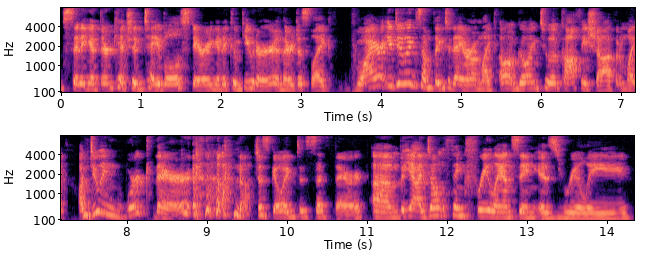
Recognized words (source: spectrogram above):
sitting at their kitchen table staring at a computer and they're just like, why aren't you doing something today? Or I'm like, oh, I'm going to a coffee shop. And I'm like, I'm doing work there. I'm not just going to sit there. Um, but yeah, I don't think freelancing is really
